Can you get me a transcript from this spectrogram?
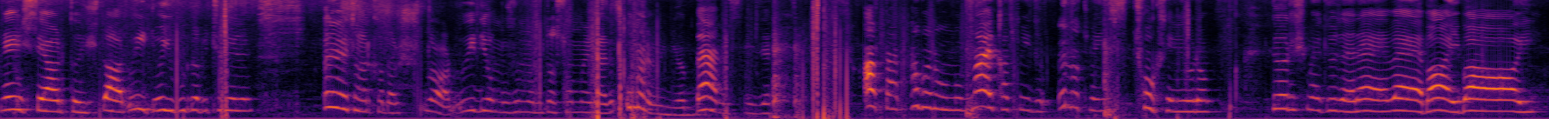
Neyse arkadaşlar videoyu burada bitirelim. Evet arkadaşlar videomuzun da sonuna geldik. Umarım video beğenmişsinizdir. Alttan abone olun, like atmayı unutmayın. Çok seviyorum. Görüşmek üzere ve bay bay.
